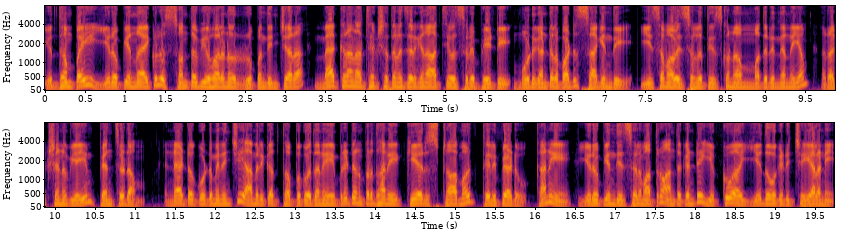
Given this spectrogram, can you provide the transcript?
యుద్ధంపై యూరోపియన్ నాయకులు సొంత వ్యూహాలను రూపొందించారా? మ్యాక్రాన్ అధ్యక్షతన జరిగిన అత్యవసర భేటీ మూడు గంటల పాటు సాగింది. ఈ సమావేశంలో తీసుకున్న మొదటి నిర్ణయం రక్షణ వ్యయం పెంచడం. నాటో కూటమి నుంచి అమెరికా తప్పుకోదని బ్రిటన్ ప్రధాని కేర్ స్టామర్ తెలిపాడు. కానీ యూరోపియన్ దేశాలు మాత్రం అంతకంటే ఎక్కువ ఏదో ఒకటి చేయాలని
